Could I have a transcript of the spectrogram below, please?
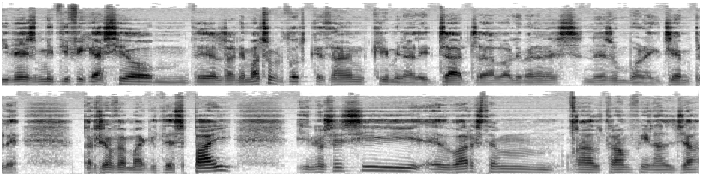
i desmitificació dels animals, sobretot que estan criminalitzats. Eh? L'Oliver n'és un bon exemple. Per això fem aquest espai. I no sé si, Eduard, estem al tram final ja.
